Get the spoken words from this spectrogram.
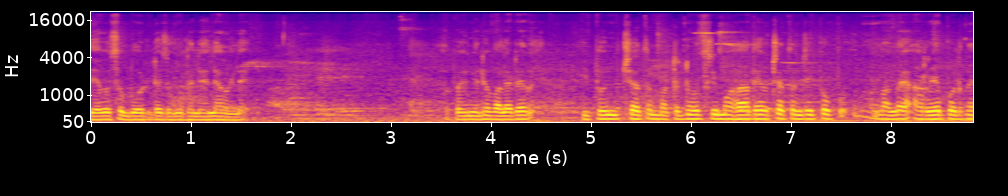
ദേവസ്വം ബോർഡിന്റെ ചുമതലയെല്ലാം ഉള്ളത്. അപ്പോൾ ഇങ്ങനെ വളരെ ഇപ്പം ക്ഷേത്രം മട്ടന്നൂർ ശ്രീ മഹാദേവ ക്ഷേത്രം ഇപ്പോൾ നല്ല അറിയപ്പെടുന്ന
